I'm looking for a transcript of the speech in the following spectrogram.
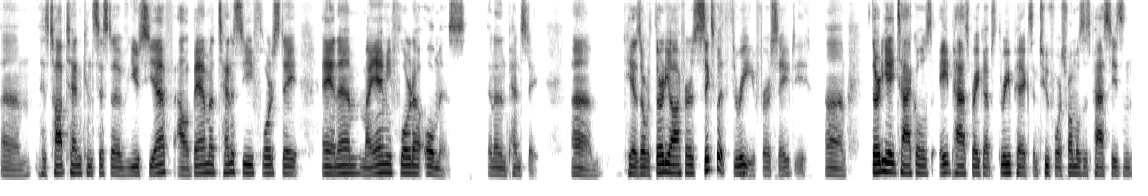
Um, his top 10 consist of UCF, Alabama, Tennessee, Florida State, A&M, Miami, Florida, Ole Miss, and then Penn State. Um, he has over 30 offers, six foot three for safety. Um, 38 tackles, eight pass breakups, three picks, and two forced fumbles this past season.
